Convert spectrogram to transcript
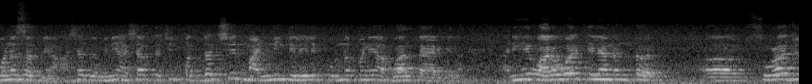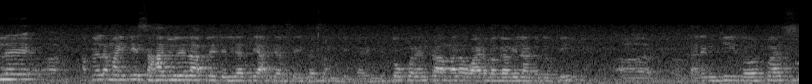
वनसज्ञ अशा जमिनी अशा त्याची पद्धतशीर मांडणी केलेली पूर्णपणे अहवाल तयार केला. आणि हे वारंवार केल्यानंतर सोळा जुलै आपल्याला माहिती आहे सहा जुलैला आपल्या जिल्ह्यातली आचारसंहिता संपली. कारण की तोपर्यंत आम्हाला वाट बघावी लागत होती. कारण की जवळपास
